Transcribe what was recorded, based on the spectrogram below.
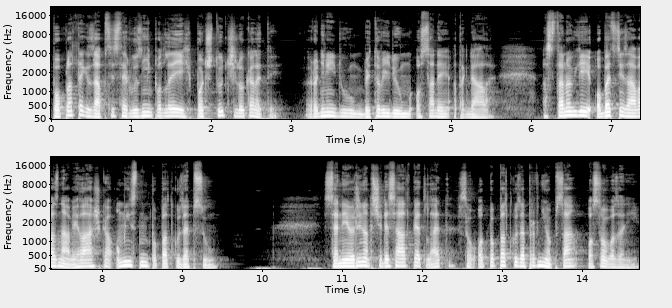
Poplatek za psy se různí podle jejich počtu či lokality. Rodinný dům, bytový dům, osady a tak dále. A stanoví jej obecně závazná vyhláška o místním poplatku ze psů. Seniori nad 65 let jsou od poplatku za prvního psa osvobozeni.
